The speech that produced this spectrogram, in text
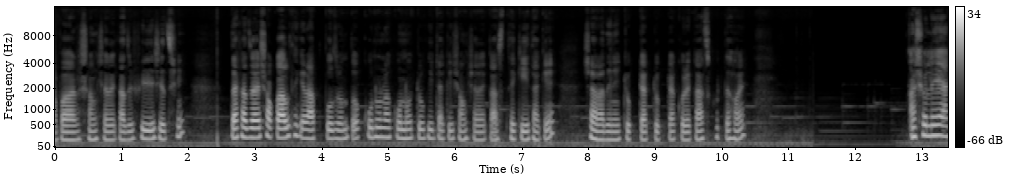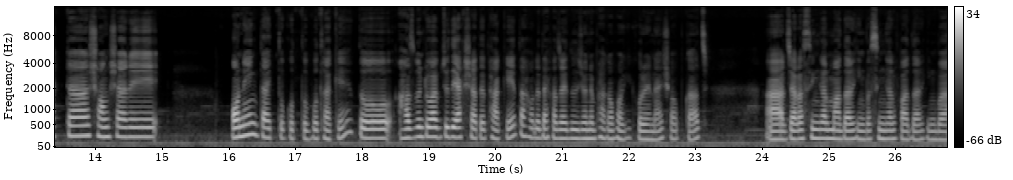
আবার সংসারের কাজে ফিরে এসেছি। দেখা যায় সকাল থেকে রাত পর্যন্ত কোনো না কোনো টুকিটাকি সংসারের কাজ থেকেই থাকে। সারাদিনে টুকটাক টুকটাক করে কাজ করতে হয়। আসলে একটা সংসারে অনেক দায়িত্ব কর্তব্য থাকে। তো হাজব্যান্ড ওয়াইফ যদি একসাথে থাকে, তাহলে দেখা যায় দুজনে ভাগাভাগি করে নেয় সব কাজ। আর যারা সিঙ্গেল মাদার কিংবা সিঙ্গেল ফাদার কিংবা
